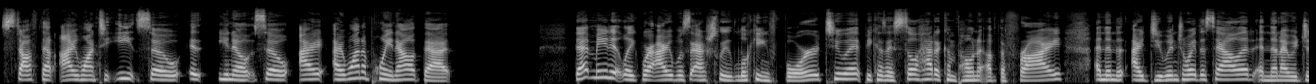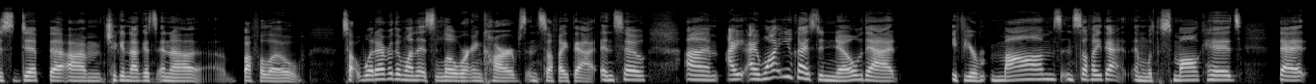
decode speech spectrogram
stuff that I want to eat. So it, you know, so I I want to point out that that made it like where I was actually looking forward to it because I still had a component of the fry, and then the, I do enjoy the salad, and then I would just dip the um, chicken nuggets in a buffalo. So whatever the one that's lower in carbs and stuff like that. And so um, I, I want you guys to know that if you're moms and stuff like that, and with small kids, that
